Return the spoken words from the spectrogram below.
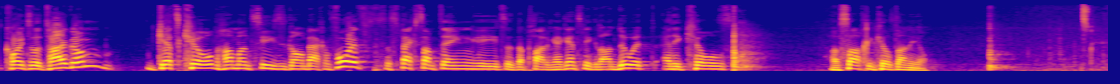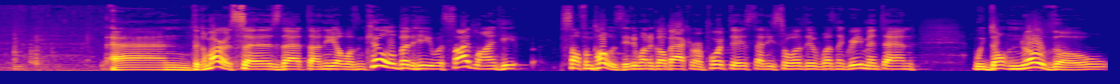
according to the Targum, gets killed. Haman sees he's going back and forth, suspects something, he's uh, plotting against me, he can undo it, and he kills Asach, he kills Daniel. And the Gemara says that Daniel wasn't killed, but he was sidelined. He self-imposed. He didn't want to go back and report this, and he saw there was an agreement. And we don't know though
